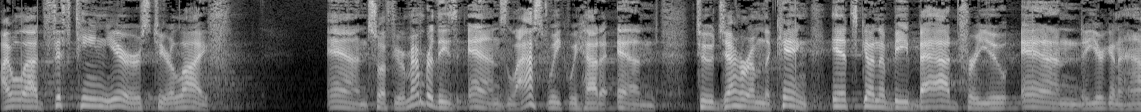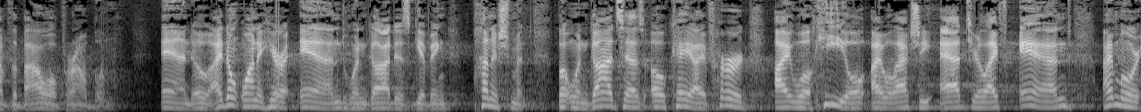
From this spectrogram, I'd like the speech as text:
I will add 15 years to your life and so if you remember these ends, last week we had an end to Jehoram the king. It's gonna be bad for you and you're gonna have the bowel problem. And, oh, I don't want to hear an and when God is giving punishment. But when God says, okay, I've heard, I will heal, I will actually add to your life, and I'm more,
